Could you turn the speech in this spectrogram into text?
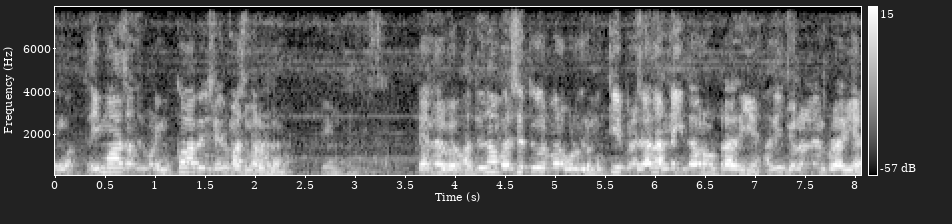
எங்க தை மாசம் வந்துட்டு போனீங்க. முக்கால் பேர் மாசமா இருக்கிறாங்க. அதுதான் வருஷத்துக்கு ஒரு முறை கொடுக்குற முக்கிய பிரசாதம். அன்னைக்கு தவிர விட்டுறாதீங்க. அதையும் சொல்லலன்னு கூடாதீங்க.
